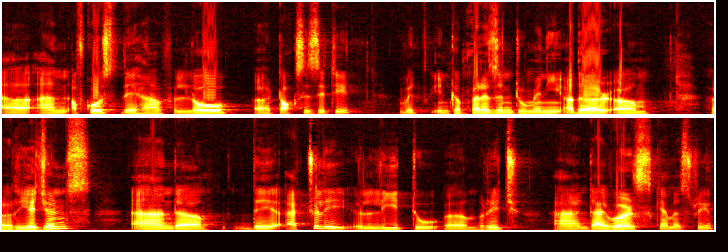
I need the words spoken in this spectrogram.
uh, and of course they have low uh, toxicity with in comparison to many other um, reagents and they actually lead to um, rich and diverse chemistry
